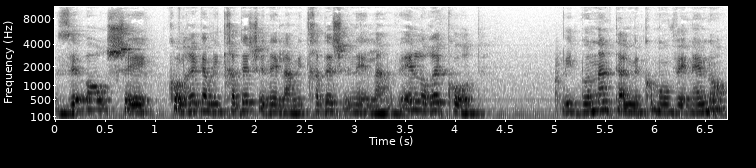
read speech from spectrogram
זה אור שכל רגע מתחדש ונעלם, מתחדש ונעלם, ואין לו רקורד. והתבוננת על מקומו ואיננו,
